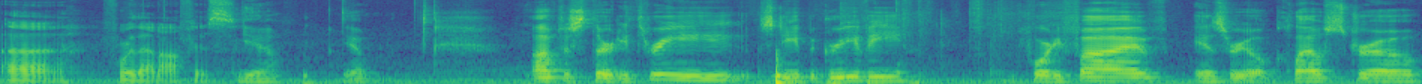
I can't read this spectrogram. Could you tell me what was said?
uh, for that office. Yeah, yep. Office 33, Steve McGreevy. 45, Israel Claustro.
